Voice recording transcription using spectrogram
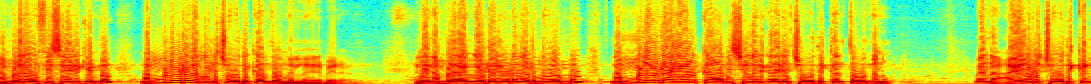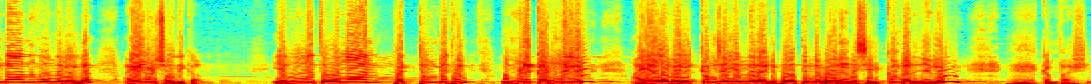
നമ്മളൊരു ഓഫീസിലിരിക്കുമ്പോൾ നമ്മളോട് വന്നിട്ട് ചോദിക്കാൻ തോന്നില്ല അതിന്റെ പേരാണ് അല്ലെങ്കിൽ നമ്മളൊരു അങ്ങാടിയിലൂടെ നടന്നു പോകുമ്പോൾ നമ്മളോട് അയാൾക്ക് ആവശ്യമുള്ളൊരു കാര്യം ചോദിക്കാൻ തോന്നണം. വേണ്ട അയാളോട് ചോദിക്കണ്ട എന്ന് തോന്നില്ലല്ല. അയാളോട് ചോദിക്കാം. എന്ന് തോന്നാൻ പറ്റും വിധം നമ്മുടെ കണ്ണിൽ അയാളെ വെൽക്കം ചെയ്യുന്ന ഒരു അനുഭവത്തിന്റെ പേരാണ് ശരിക്കും പറഞ്ഞാൽ കമ്പാഷൻ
